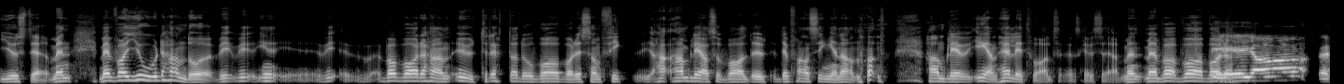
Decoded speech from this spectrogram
Just det, men, men vad gjorde han då? Vi, vi, vi, vad var det han uträttade och vad var det som fick... Han, han blev alltså vald ut, det fanns ingen annan. Han blev enhälligt vald, ska vi säga. Men, men vad, vad var det? Eh, Ja, eh,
